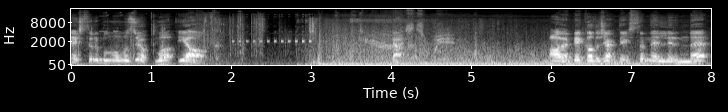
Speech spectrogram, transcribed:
Dexter'ı bulmamız yok mu? Yok. Yok. AWP kalacak Dexter'ın ellerinde.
